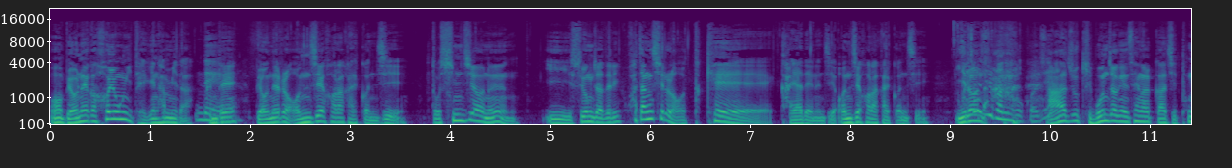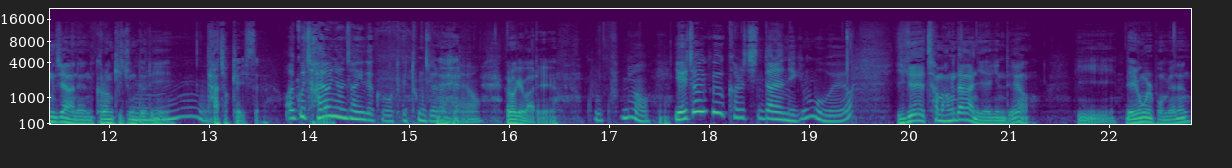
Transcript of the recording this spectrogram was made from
어, 면회가 허용이 되긴 합니다. 네. 근데 면회를 언제 허락할 건지 또 심지어는 이 수용자들이 화장실을 어떻게 가야 되는지 언제 허락할 건지 이런? 아, 주 기본적인 생활까지 통제하는 그런 기준들이 음. 다 적혀 있어요. 아, 그 자연 현상인데 그걸 어떻게 통제를 네. 하나요? 그러게 말이에요. 그렇군요. 예절 교육 가르친다는 얘기는 뭐예요? 이게 참 황당한 얘기인데요. 이 내용을 보면은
